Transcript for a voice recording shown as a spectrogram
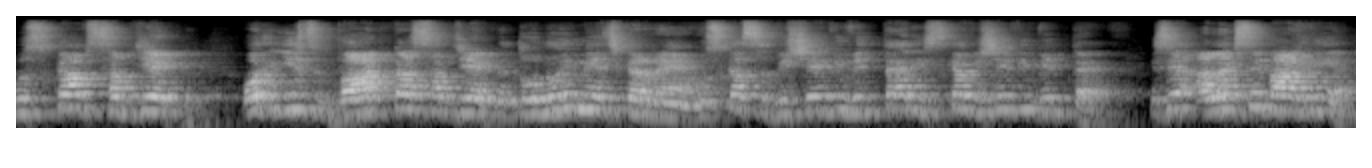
उसका सब्जेक्ट और इस भाग का सब्जेक्ट दोनों ही मैच कर रहे हैं। उसका विषय भी वित्त है इसका विषय भी वित्त है। इसे अलग से भाग नहीं है।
